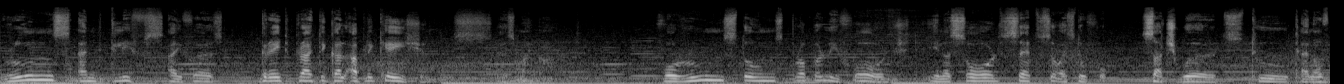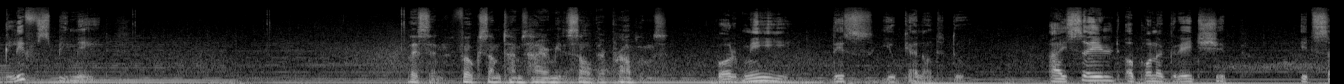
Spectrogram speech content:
Runes and glyphs I first, great practical applications as my art. For rune stones properly forged in a sword set so as to fo- such words too can of glyphs be made. Listen, folks sometimes hire me to solve their problems. For me, this you cannot do. I sailed upon a great ship. It's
